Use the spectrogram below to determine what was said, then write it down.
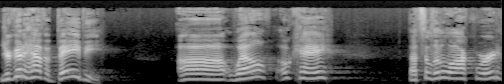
You're going to have a baby. Uh, well, okay. That's a little awkward.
